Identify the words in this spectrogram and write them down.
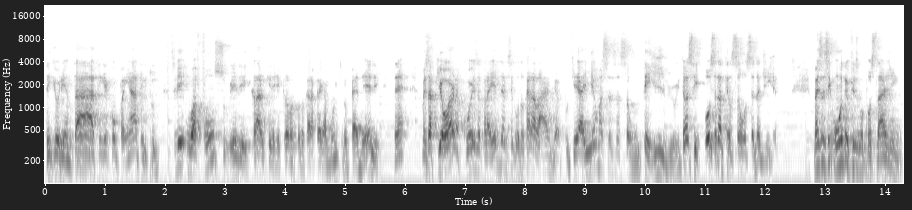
tem que orientar, tem que acompanhar, tem tudo. Você vê, o Afonso, ele, claro que ele reclama quando o cara pega muito no pé dele, né? Mas a pior coisa para ele deve ser quando o cara larga, porque aí é uma sensação terrível. Então, assim, ou você dá atenção ou você dá dinheiro. Mas assim, ontem eu fiz uma postagem,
